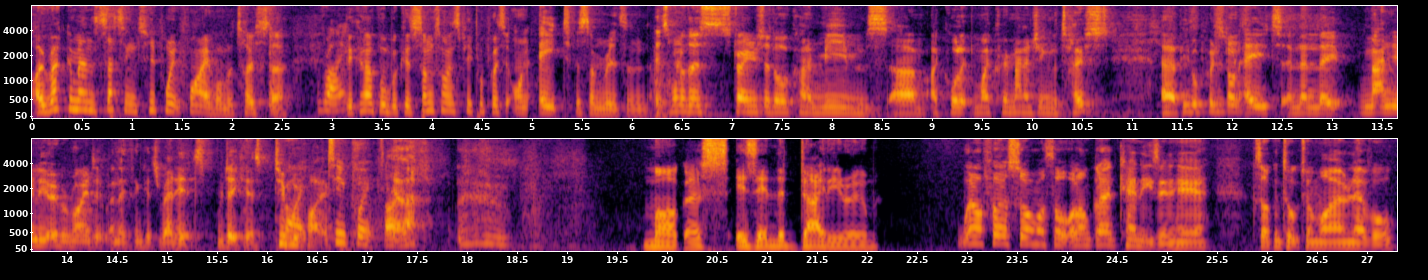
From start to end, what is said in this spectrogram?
I recommend setting 2.5 on the toaster. Right. Be careful because sometimes people put it on 8 for some reason. It's one of those strange little kind of memes. Um, I call it micromanaging the toast. Uh, people put it on 8 and then they manually override it when they think it's ready. It's ridiculous. 2.5. Right, 2.5. Yeah. Marcus is in the diary room. when I first saw him, I thought, well, I'm glad Kenny's in here because I can talk to him on my own level.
